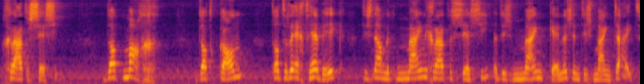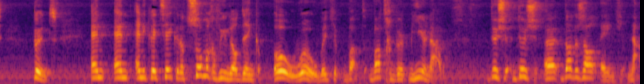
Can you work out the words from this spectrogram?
gratis sessie. Dat mag. Dat kan. Dat recht heb ik. Het is namelijk mijn gratis sessie. Het is mijn kennis en het is mijn tijd. Punt. En, en, en ik weet zeker dat sommigen van jullie wel denken: oh wow, weet je, wat, wat gebeurt me hier nou? Dus, dus uh, dat is al eentje. Nou,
